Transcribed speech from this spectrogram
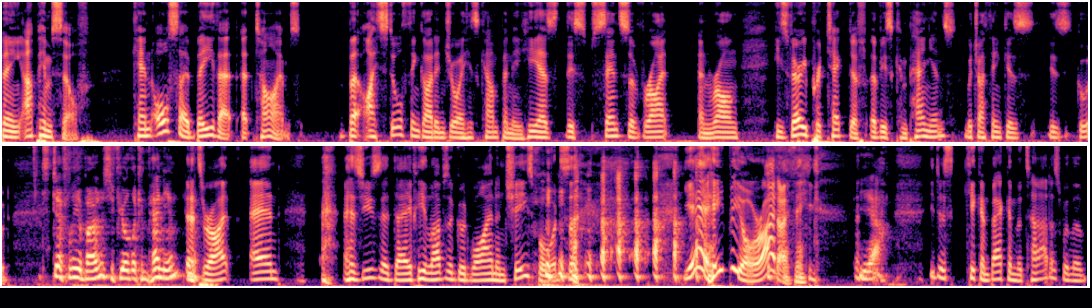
being up himself, can also be that at times. But I still think I'd enjoy his company. He has this sense of right and wrong. He's very protective of his companions, which I think is is good. It's definitely a bonus if you're the companion. That's right. And as you said, Dave, he loves a good wine and cheese board. So yeah, he'd be all right, I think. Yeah. You're just kicking back in the TARDIS with a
